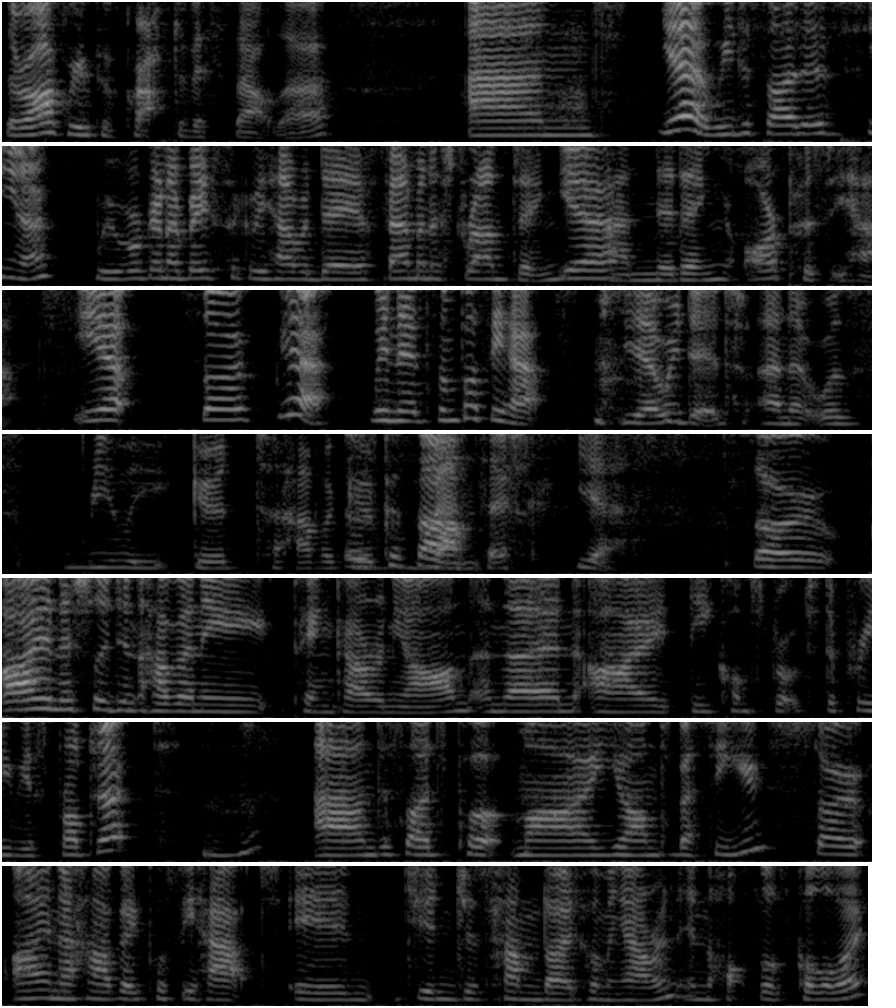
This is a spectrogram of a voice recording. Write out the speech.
There are a group of craftivists out there. And yeah, we decided, you know, we were gonna basically have a day of feminist ranting Yeah. and knitting our pussy hats. yep, So yeah, we knit some pussy hats. Yeah, we did, and it was really good to have a good was cathartic. vent. Yes. So I initially didn't have any pink Aran yarn, and then I deconstructed a previous project Mhm. and decided to put my yarn to better use. So I now have a pussy hat in Ginger's hand dyed humming Aran in the Hot Fuzz colourway.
